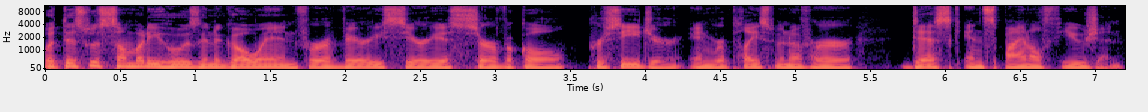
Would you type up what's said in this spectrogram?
But this was somebody who was going to go in for a very serious cervical procedure in replacement of her disc and spinal fusion.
